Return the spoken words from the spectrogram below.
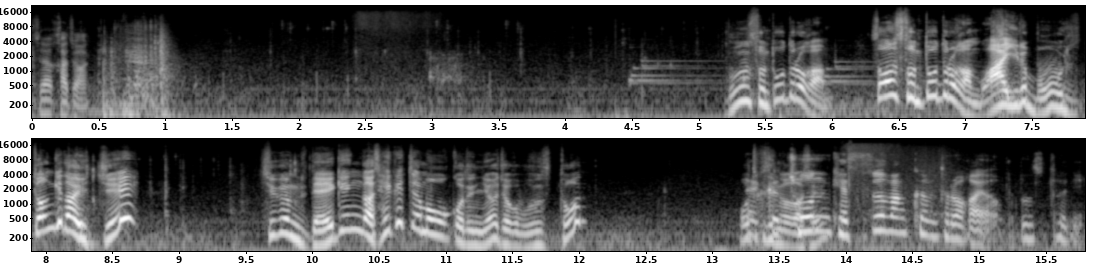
제가 가져갈게. 문스톤 또 들어감. 선스톤 또 들어감. 와, 이런 뭐 이딴 게 다 있지? 지금 4개인가 3개째 먹었거든요, 저거 문스톤? 어떻게 네, 생각하세요? 그존 개수만큼 들어가요. 몬스톤이.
